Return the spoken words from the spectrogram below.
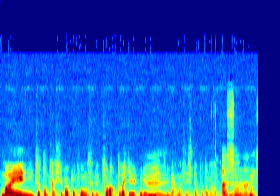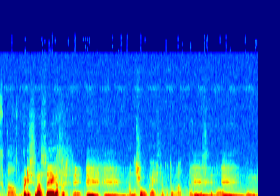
前にちょっと茶芝とポンセでちょろっとだけグレムリンについて話したことがあったんあ、ですそうなんですか？うんクリスマス映画としてうんうん。あの紹介したことがあったんですけど、ううんん。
